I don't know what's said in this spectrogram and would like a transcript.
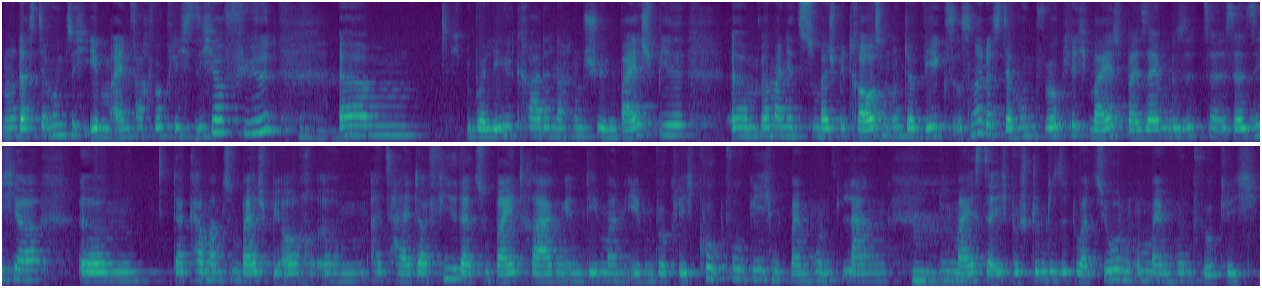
ne, dass der Hund sich eben einfach wirklich sicher fühlt. Mhm. Ähm, ich überlege gerade nach einem schönen Beispiel. Ähm, wenn man jetzt zum Beispiel draußen unterwegs ist, ne, dass der Hund wirklich weiß, bei seinem Besitzer ist er sicher, ähm, da kann man zum Beispiel auch ähm, als Halter viel dazu beitragen, indem man eben wirklich guckt, wo gehe ich mit meinem Hund lang, mhm. wie meister ich bestimmte Situationen, um meinem Hund wirklich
